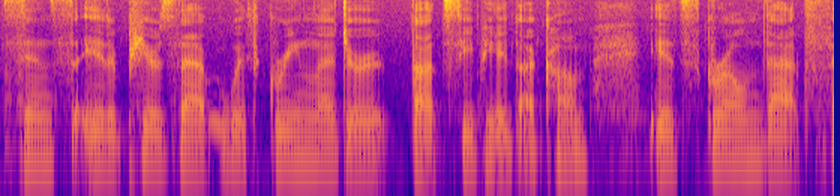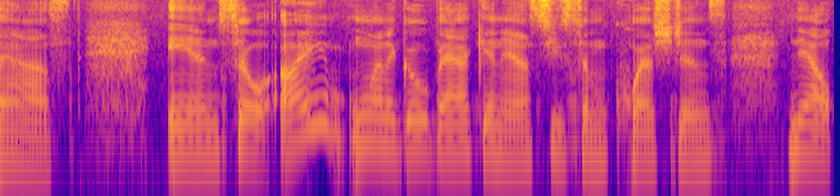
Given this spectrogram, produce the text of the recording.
since it appears that with greenledger.cpa.com, it's grown that fast. And so I want to go back and ask you some questions. Now,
